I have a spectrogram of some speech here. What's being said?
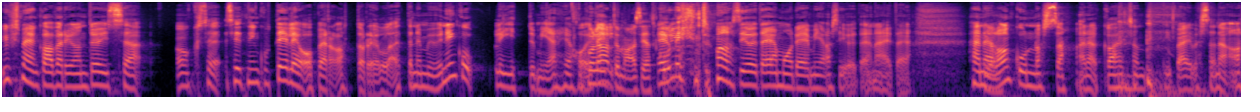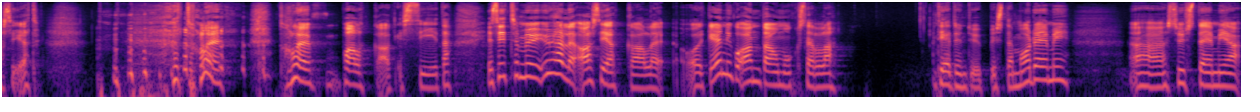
yksi meidän kaveri on töissä, onko se sitten niinku teleoperaattorilla, että ne myy niinku liittymiä ja hoitaa. liittymäasiat Ei, liittymäasioita ja modemiasioita ja näitä. Ja hänellä Joo. on kunnossa aina kahdeksan tuntia päivässä nämä asiat. tulee, tulee palkkaakin siitä. Ja sitten se myi yhdelle asiakkaalle oikein niin kuin antaumuksella tietyn tyyppistä modemi, systeemiä.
